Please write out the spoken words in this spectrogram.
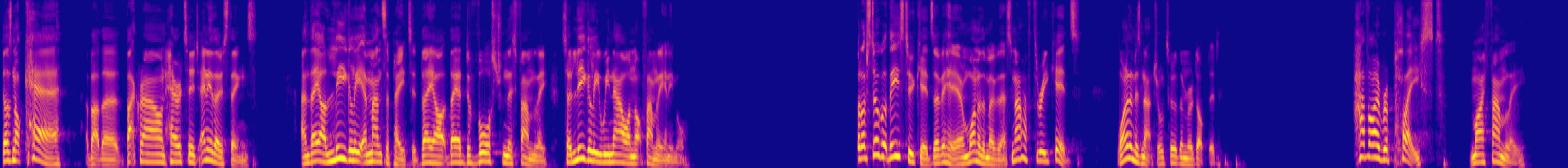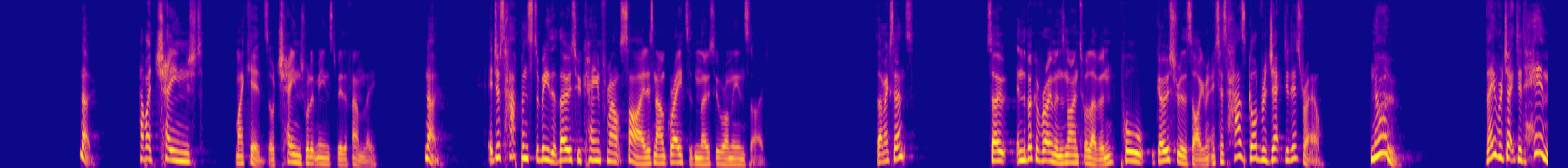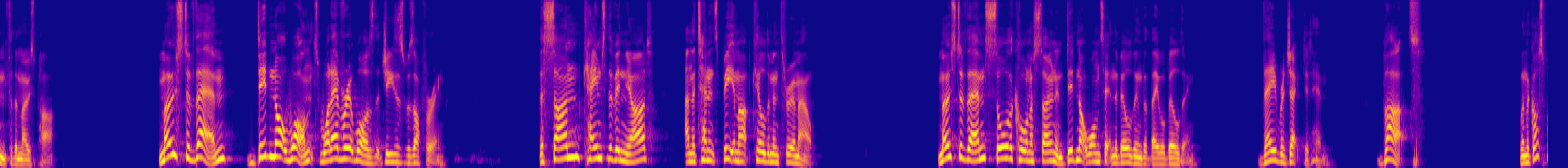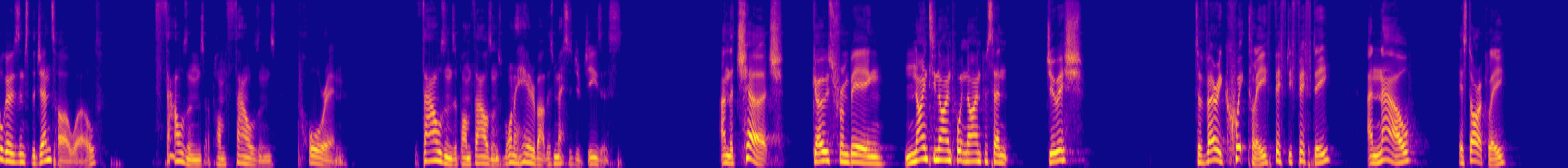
does not care about the background, heritage, any of those things. And they are legally emancipated. They are, they are divorced from this family. So legally, we now are not family anymore. But I've still got these two kids over here and one of them over there. So now I have three kids. One of them is natural, two of them are adopted. Have I replaced my family? No. Have I changed my kids or changed what it means to be the family? No. It just happens to be that those who came from outside is now greater than those who were on the inside. Does that make sense? So in the book of Romans 9 to 11, Paul goes through this argument. He says, Has God rejected Israel? No. They rejected him for the most part. most of them did not want whatever it was that Jesus was offering. The son came to the vineyard, and the tenants beat him up, killed him, and threw him out. Most of them saw the cornerstone and did not want it in the building that they were building. They rejected him. But when the gospel goes into the Gentile world, thousands upon thousands pour in. Thousands upon thousands want to hear about this message of Jesus. And the church goes from being 99.9% Jewish to very quickly 50 50, and now, historically,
